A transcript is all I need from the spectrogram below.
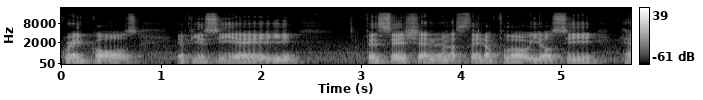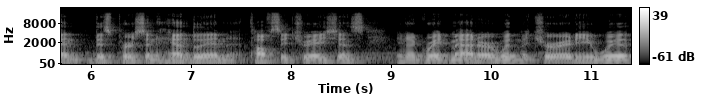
great goals if you see a physician in a state of flow you'll see hand, this person handling tough situations in a great manner with maturity with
